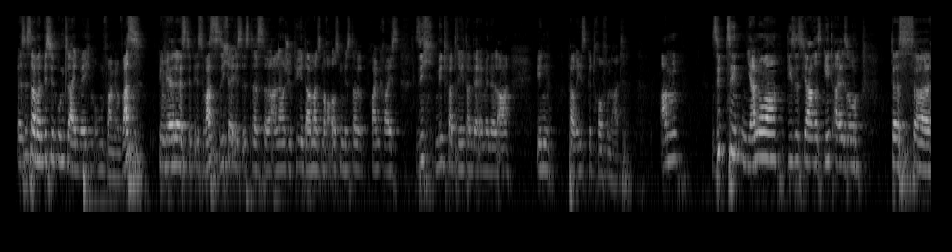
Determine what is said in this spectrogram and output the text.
Es ist aber ein bisschen unklar, in welchem Umfang. Was gewährleistet ist, was sicher ist, ist, dass äh, Alain Juppé, damals noch Außenminister Frankreichs, sich mit Vertretern der MNLA in Paris getroffen hat. Am 17. Januar dieses Jahres geht also das, äh,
